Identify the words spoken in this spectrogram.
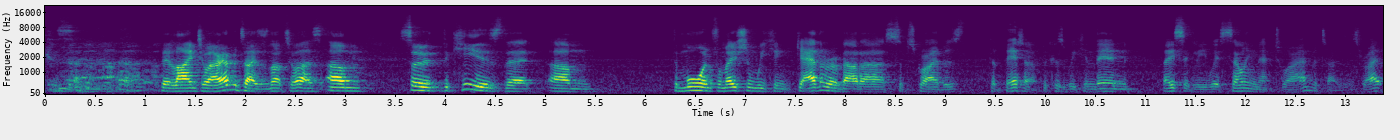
because they're lying to our advertisers, not to us. Um, so the key is that um, the more information we can gather about our subscribers, the better, because we can then basically we're selling that to our advertisers, right?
